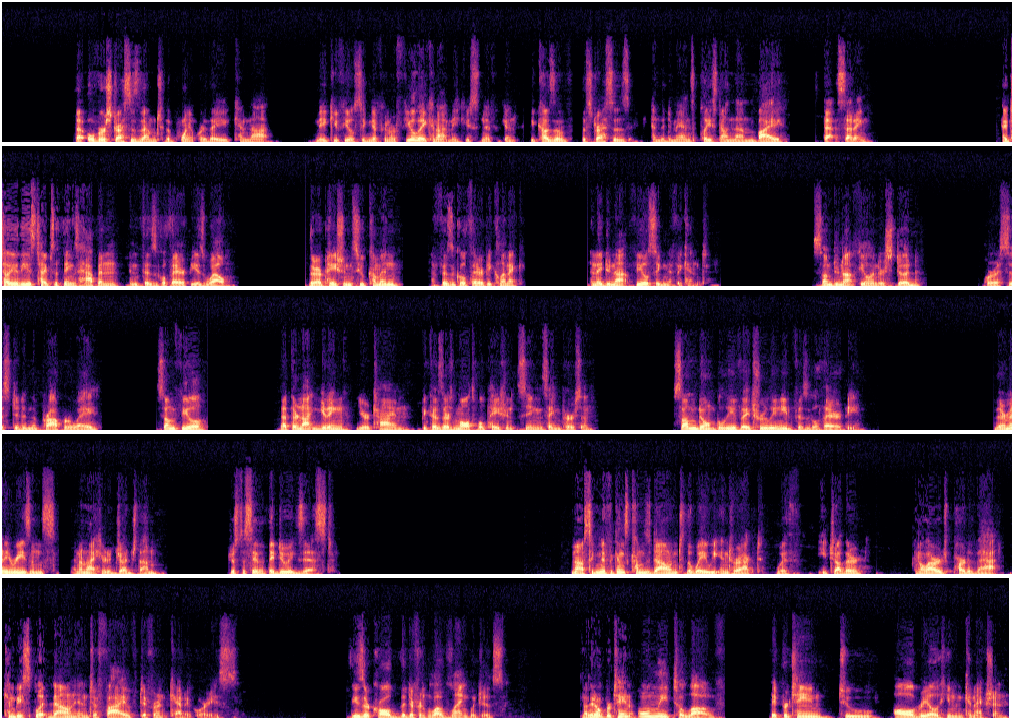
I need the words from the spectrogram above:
that overstresses them to the point where they cannot make you feel significant or feel they cannot make you significant because of the stresses and the demands placed on them by that setting. I tell you, these types of things happen in physical therapy as well. There are patients who come in a physical therapy clinic and they do not feel significant. Some do not feel understood or assisted in the proper way. Some feel that they're not getting your time because there's multiple patients seeing the same person. Some don't believe they truly need physical therapy. There are many reasons, and I'm not here to judge them, just to say that they do exist. Now, significance comes down to the way we interact with each other, and a large part of that can be split down into five different categories. These are called the different love languages. Now, they don't pertain only to love, they pertain to all real human connection.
